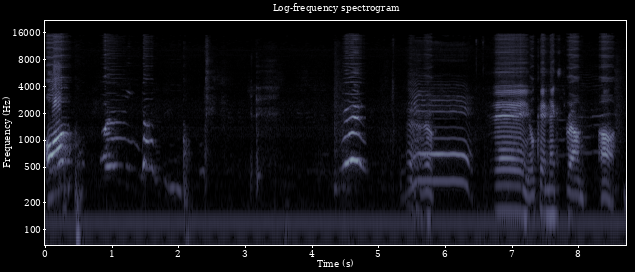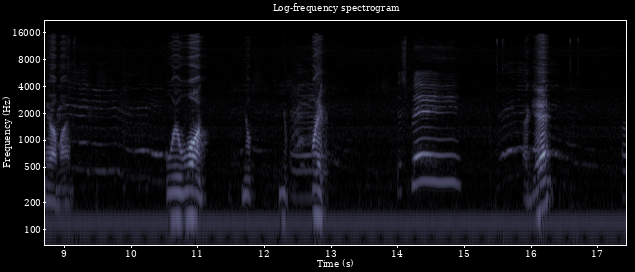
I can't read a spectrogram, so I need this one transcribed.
On next round. Oh, never mind. We won. You, you prick. Let's play. Again? Uh, uh,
